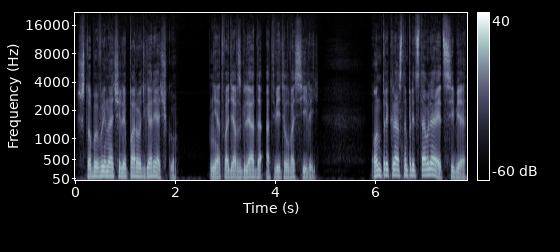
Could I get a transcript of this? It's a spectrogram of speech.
«Чтобы вы начали пороть горячку», — не отводя взгляда, ответил Василий. «Он прекрасно представляет себе,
